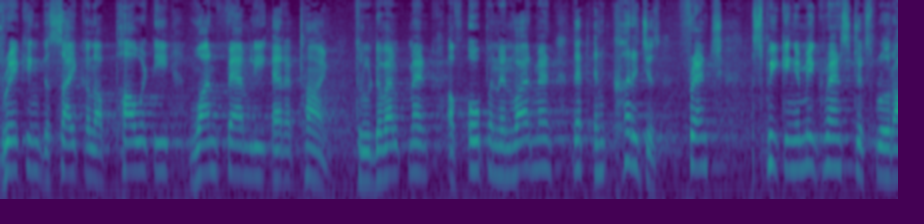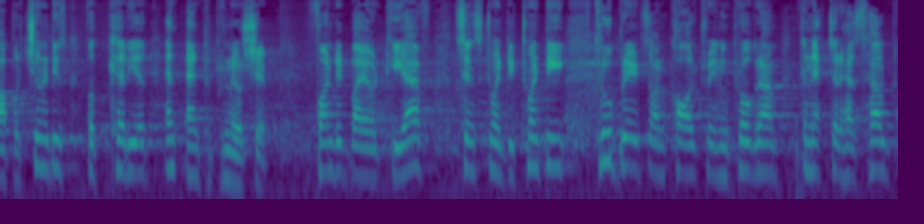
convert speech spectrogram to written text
breaking the cycle of poverty one family at a time through development of open environment that encourages French-speaking immigrants to explore opportunities for career and entrepreneurship funded by OTF since 2020 through Braids on Call training program. Connecture has helped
